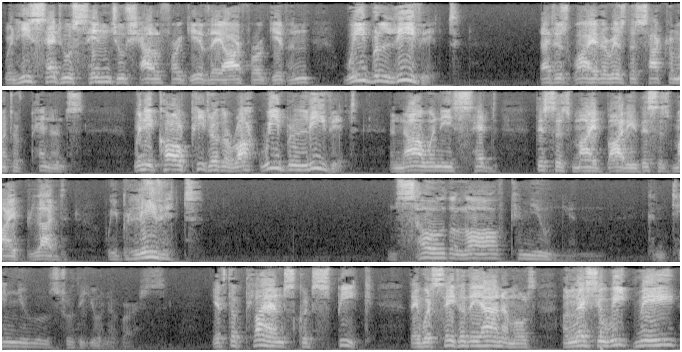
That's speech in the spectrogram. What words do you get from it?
When he said, whose sins you shall forgive, they are forgiven, we believe it. That is why there is the sacrament of penance. When he called Peter the rock, we believe it. And now when he said, this is my body, this is my blood, we believe it. And so the law of communion continues through the universe. If the plants could speak, they would say to the animals, Unless you eat me,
